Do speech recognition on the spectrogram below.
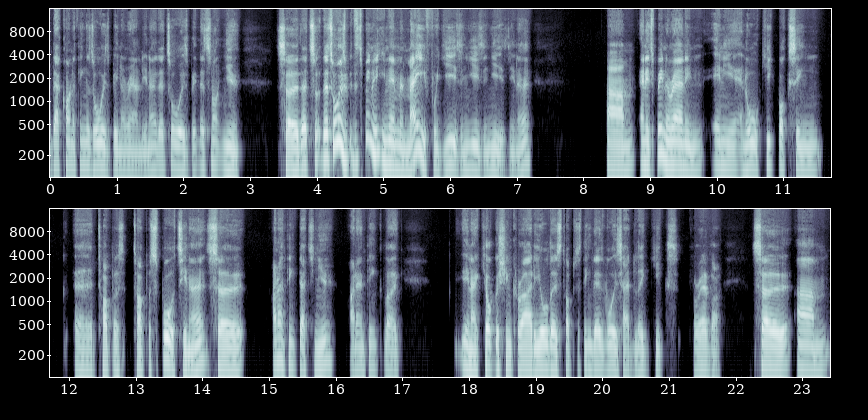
that kind of thing has always been around. You know, that's always been that's not new. So that's that's always it's been in MMA for years and years and years. You know, um, and it's been around in any and all kickboxing uh, type of type of sports. You know, so I don't think that's new. I don't think like you know Kyokushin karate, all those types of things. They've always had leg kicks forever. So um,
